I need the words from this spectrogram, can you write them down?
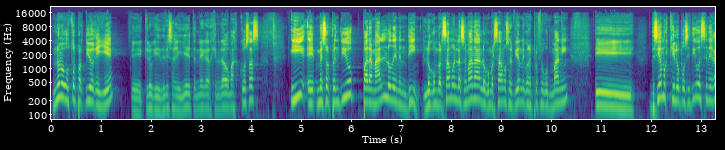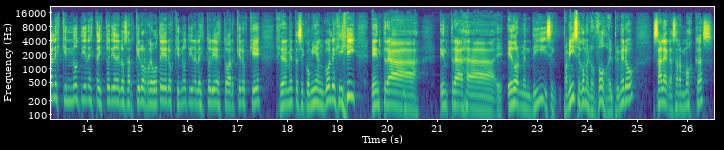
No me gustó el partido de Gueye. Eh, creo que Idrissa Gueye tendría que haber generado más cosas. Y eh, me sorprendió para mal lo de Mendy. Lo conversamos en la semana, lo conversábamos el viernes con el profe Goodmani. Y decíamos que lo positivo de Senegal es que no tiene esta historia de los arqueros reboteros, que no tiene la historia de estos arqueros que generalmente se comían goles. Y entra, entra eh, Edward Mendy y para mí se comen los dos. El primero sale a cazar moscas.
